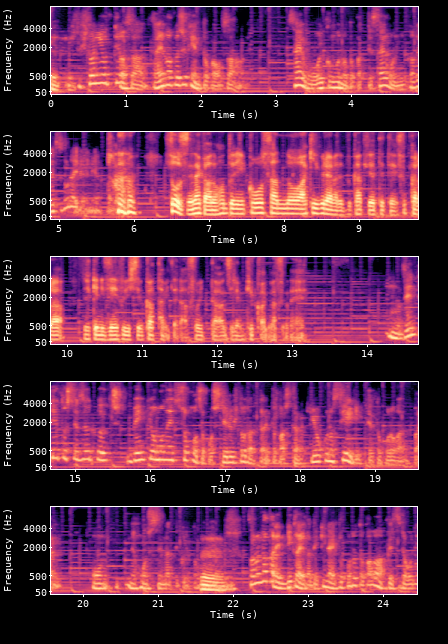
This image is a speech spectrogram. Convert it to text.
うんうん人によってはさ、大学受験とかをさ、最後追い込むのとかって最後の2ヶ月ぐらいだよね。そうですね。なんかあの本当に高3の秋ぐらいまで部活やってて、そこから受験に全振りして受かったみたいな、そういった事例も結構ありますよね。うん前提としてずっと勉強もね、ちょこちょこしてる人だったりとかしたら、記憶の整理ってところがやっぱり本,、ね、本質になってくると思う。うん。その中で理解ができないところとかは別で補って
